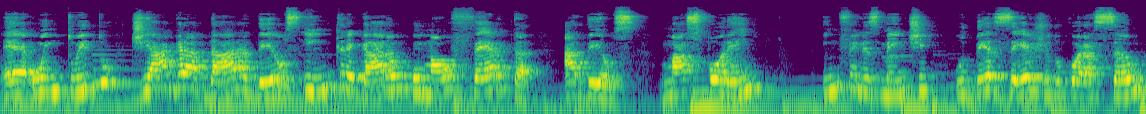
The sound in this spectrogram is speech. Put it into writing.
é, o intuito de agradar a Deus e entregaram uma oferta a Deus. Mas, porém, Infelizmente, o desejo do coração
